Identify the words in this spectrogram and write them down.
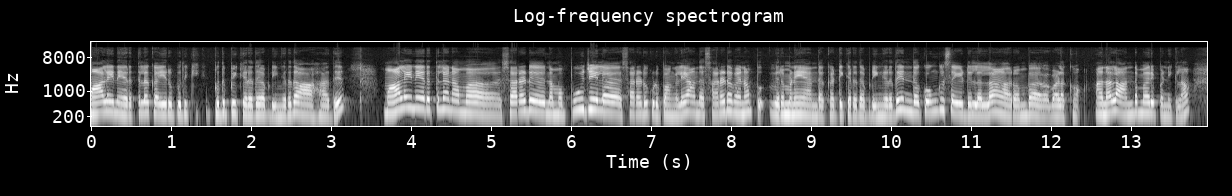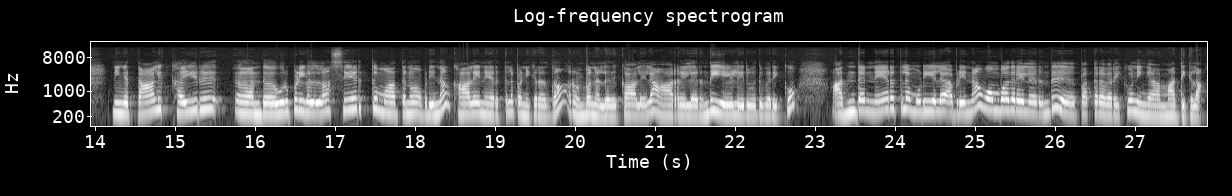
மாலை நேரத்தில் கயிறு புதுக்கி புதுப்பிக்கிறது அப்படிங்கிறது ஆகாது. மாலை நேரத்தில் நம்ம சரடு நம்ம பூஜையில் சரடு கொடுப்பாங்க இல்லையா அந்த சரடை வேணால் வெறுமனே அந்த கட்டிக்கிறது அப்படிங்கிறது இந்த கொங்கு சைடுலலாம் ரொம்ப வழக்கம். அதனால் அந்த மாதிரி பண்ணிக்கலாம். நீங்கள் தாலி கயிறு அந்த உருப்படிகள் எல்லாம் சேர்த்து மாற்றணும் அப்படின்னா காலை நேரத்தில் பண்ணிக்கிறது தான் ரொம்ப நல்லது. காலையில் ஆறரைலேருந்து ஏழு இருபது வரைக்கும். அந்த நேரத்தில் முடியலை அப்படின்னா ஒம்போதரையிலேருந்து பத்தரை வரைக்கும் நீங்கள் மாற்றிக்கலாம்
